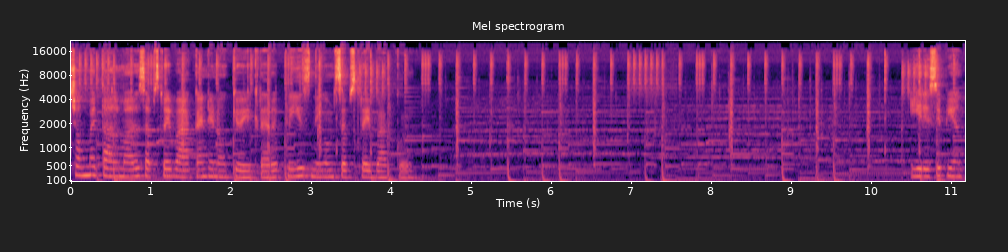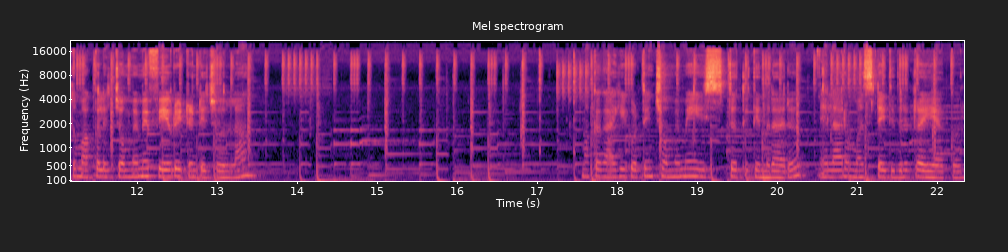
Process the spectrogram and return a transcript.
ಚೊಮ್ಮೆ ತಾಲ್ಮಾರು ಸಬ್ಸ್ಕ್ರೈಬ್ ಹಾಕಂಟೆ ನೋಕಿ ಇಕ್ರಾರು ಪ್ಲೀಸ್ ನೀವೊಮ್ಮೆ ಸಬ್ಸ್ಕ್ರೈಬ್ ಹಾಕೋರು ಈ ರೆಸಿಪಿ ಅಂತೂ ಮಕ್ಕಳು ಚೊಮ್ಮೊಮ್ಮೆ ಫೇವ್ರೇಟ್ ಅಂಟೆ ಚೋಲ್ಲ ಮಕ್ಕಗೆ ಹಾಕಿ ಕೊಡ್ತೀನಿ ಚೊಮ್ಮೆ ಇಷ್ಟೊತ್ತಿ ತಿಂದ್ರಾರು ಎಲ್ಲರೂ ಮಸ್ತ್ ಐತಿದ್ರು ಟ್ರೈ ಹಾಕೋರು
